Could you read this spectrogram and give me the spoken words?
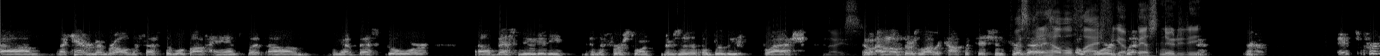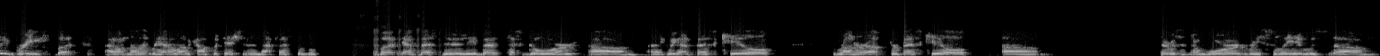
Um, I can't remember all the festivals offhand, but um, we got best gore, uh, best nudity in the first one. There's a, a booby flash. Nice. I don't know if there's a lot of competition for Must that. have been a hell of a flash. award, you got best nudity. It's pretty brief, but I don't know that we had a lot of competition in that festival. But yeah, best nudity, best, best gore. Um, I think we got best kill, runner up for best kill. Um, there was an award recently. It was um,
